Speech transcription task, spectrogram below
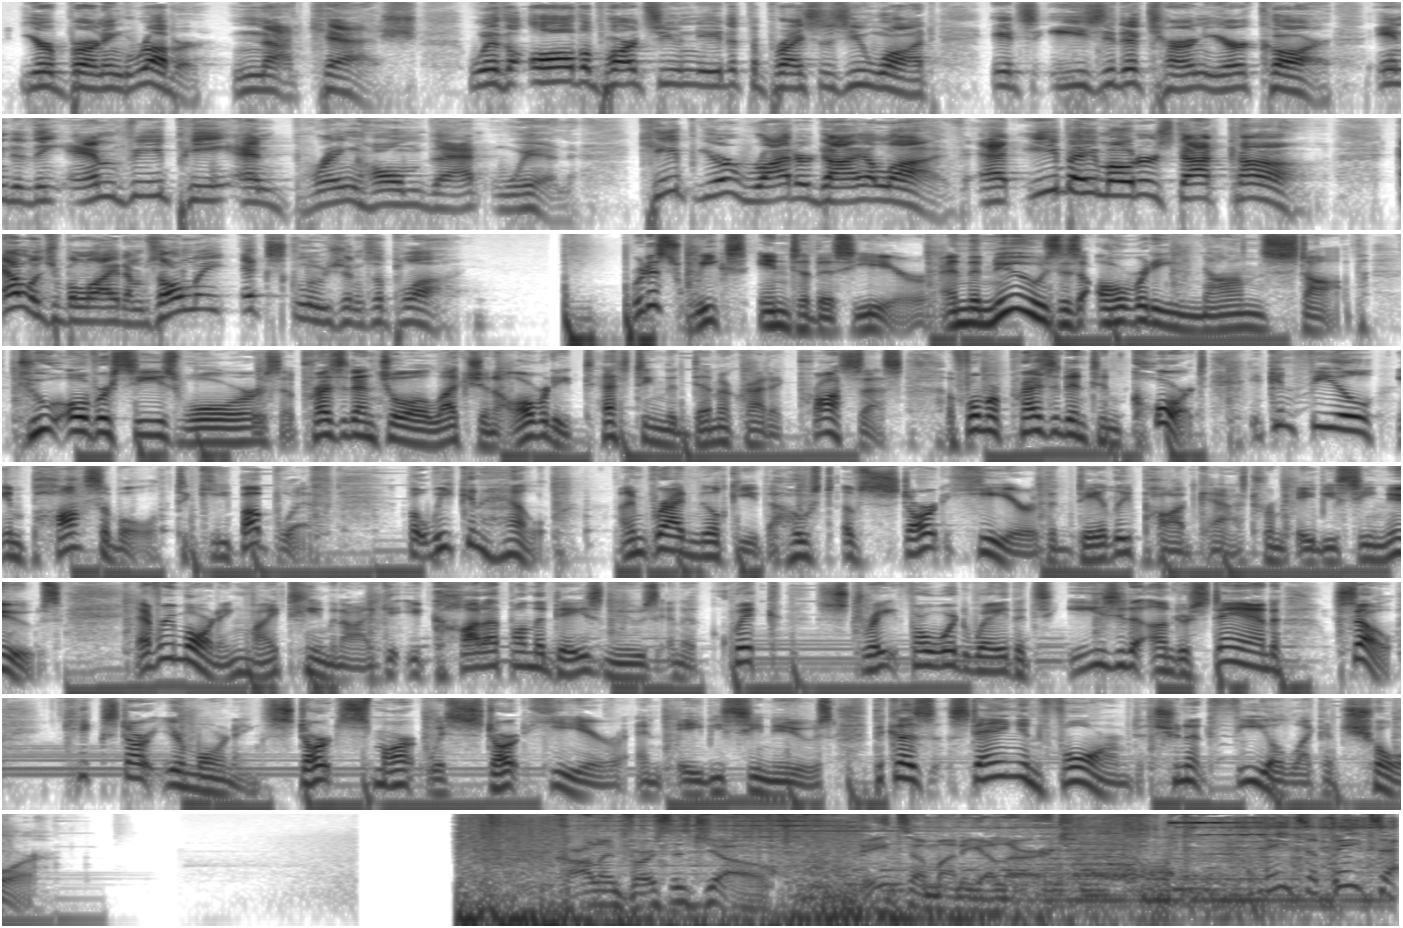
you're burning rubber, not cash. With all the parts you need at the prices you want, it's easy to turn your car into the MVP and bring home that win. Keep your ride or die alive at ebaymotors.com. Eligible items only, exclusions apply. We're just weeks into this year, and the news is already nonstop. Two overseas wars, a presidential election already testing the democratic process, a former president in court. It can feel impossible to keep up with but we can help. I'm Brad Mielke, the host of Start Here, the daily podcast from ABC News. Every morning, my team and I get you caught up on the day's news in a quick, straightforward way that's easy to understand. So, kickstart your morning. Start smart with Start Here and ABC News, because staying informed shouldn't feel like a chore. Carlin versus Joe. Pizza money alert. Pizza, pizza.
